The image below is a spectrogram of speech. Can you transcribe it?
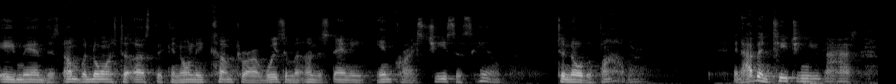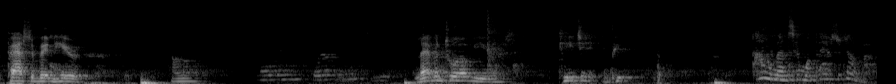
amen, that's unbeknownst to us that can only come to our wisdom and understanding in Christ Jesus, him, to know the Father. And I've been teaching you guys, Pastor been here, how long? 11, 12 years, teaching, and people, I don't understand what Pastor talking about.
